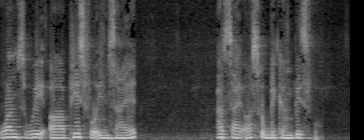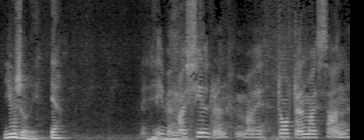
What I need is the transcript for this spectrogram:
Once we are peaceful inside, outside also become peaceful. Usually, yeah. Even my children, my daughter and my son,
